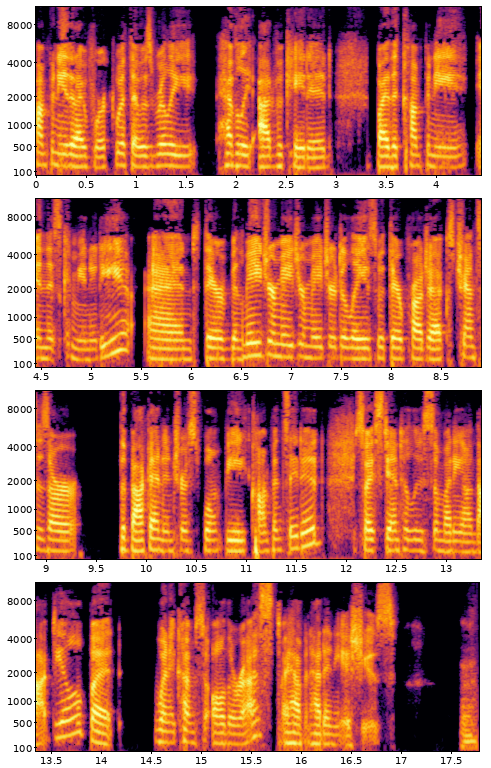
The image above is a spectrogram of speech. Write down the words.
company that I've worked with that was really heavily advocated by the company in this community. And there have been major, major, major delays with their projects. Chances are the back end interest won't be compensated. So I stand to lose some money on that deal. But when it comes to all the rest, I haven't had any issues. Okay.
